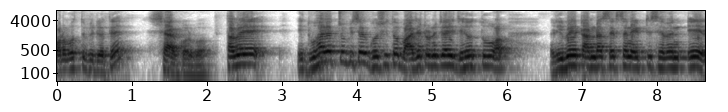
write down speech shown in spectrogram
পরবর্তী ভিডিওতে শেয়ার করব। তবে এই দু হাজার চব্বিশের ঘোষিত বাজেট অনুযায়ী যেহেতু rebate under section eighty seven এর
